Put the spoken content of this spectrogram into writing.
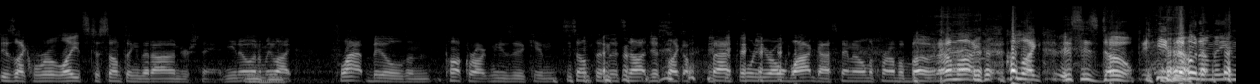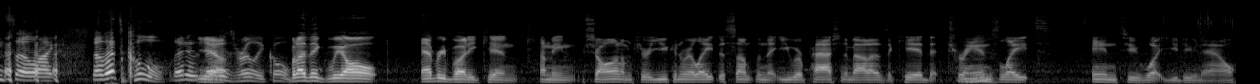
is like relates to something that I understand, you know what I mean mm-hmm. like flat bills and punk rock music and something that's not just like a fat 40 year old white guy standing on the front of a boat. I'm like, I'm like, this is dope. You know what I mean? So like, no, that's cool. That is Yeah. that is really cool. But I think we all, everybody can. I mean, Sean, I'm sure you can relate to something that you were passionate about as a kid that Mm-hmm. translates into what you do now.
